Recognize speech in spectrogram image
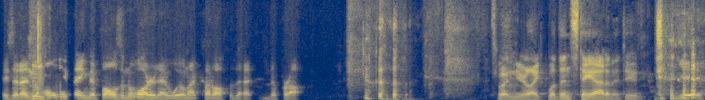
They said that's the only thing that falls in the water that will not cut off of that the prop. That's when you're like, well, then stay out of it, dude. yeah,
